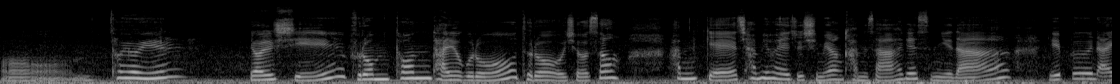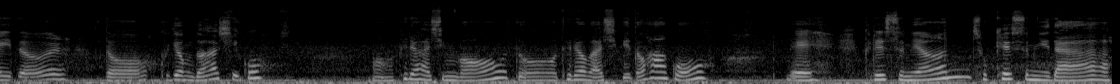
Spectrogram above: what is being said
어, 토요일 10시 브롬톤 다육으로 들어오셔서 함께 참여해 주시면 감사하겠습니다. 예쁜 아이들 또 구경도 하시고 어, 필요하신 거 또 데려가시기도 하고 네 그랬으면 좋겠습니다.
